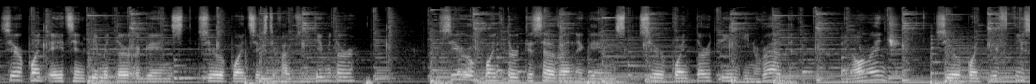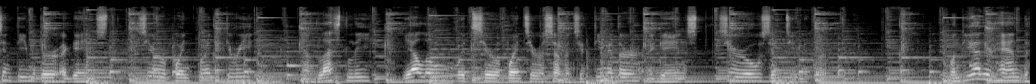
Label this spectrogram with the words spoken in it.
0.8 cm against 0.65 cm, 0.37 against 0.13 in red, and orange 0.50 cm against 0.23, and lastly, yellow with 0.07 cm against 0 cm. On the other hand,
